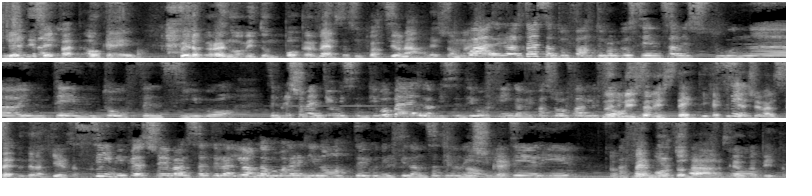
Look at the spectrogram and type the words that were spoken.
cioè ti sei fatta, ok, quello però è nuovamente un po' perverso, situazionale, insomma. Guarda, in realtà è stato fatto proprio senza nessun eh, intento offensivo. Semplicemente io mi sentivo bella, mi sentivo figa, mi facevo fare le foto. Una dimensione estetica, ti piaceva il set della chiesa? Sì, mi piaceva il set della... Io andavo magari di notte con il fidanzatino nei ah, cimiteri. Okay Beh, molto dark, ho capito.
